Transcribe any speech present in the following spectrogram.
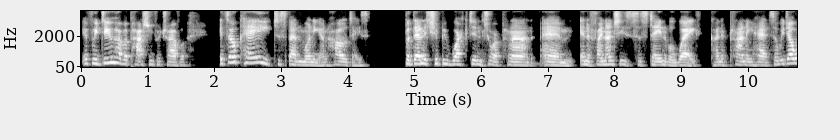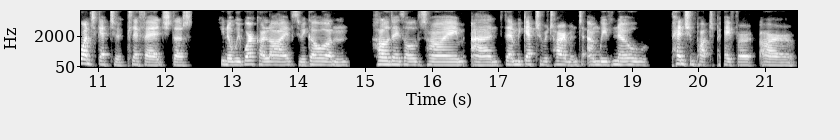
If we do have a passion for travel, it's okay to spend money on holidays, but then it should be worked into our plan um, in a financially sustainable way, kind of planning ahead. So we don't want to get to a cliff edge that, you know, we work our lives, we go on holidays all the time, and then we get to retirement and we've no pension pot to pay for our,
